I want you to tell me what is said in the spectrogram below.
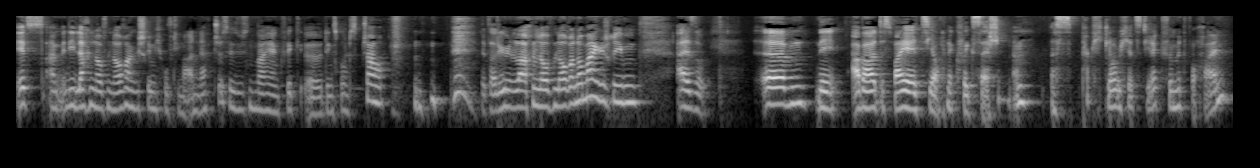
jetzt haben die Lachen laufen Laura geschrieben, ich rufe die mal an, ne? Tschüss, ihr Süßen, war ja ein Quick äh, Dingsbums. Ciao. jetzt hat die Lachen laufen Laura nochmal geschrieben. Also, ähm, nee, aber das war ja jetzt hier auch eine Quick Session. Ne? Das packe ich, glaube ich, jetzt direkt für Mittwoch rein.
